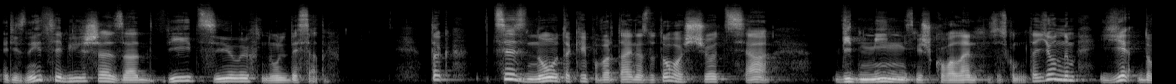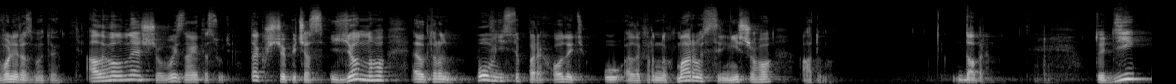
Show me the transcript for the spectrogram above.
різниця більша за 2,0. Так, це знову таки повертає нас до того, що ця відмінність між ковалентним зв'язком та йонним є доволі розмитою. Але головне, що ви знаєте суть. Так що під час йонного електрон повністю переходить у електронну хмару сильнішого атома. Добре. Тоді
